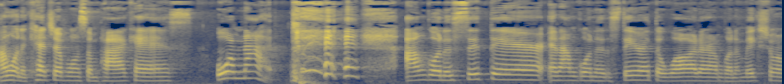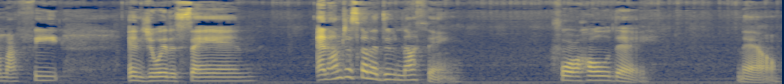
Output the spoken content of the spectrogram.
I'm going to catch up on some podcasts or I'm not. I'm going to sit there and I'm going to stare at the water. I'm going to make sure my feet enjoy the sand. And I'm just going to do nothing for a whole day. Now,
